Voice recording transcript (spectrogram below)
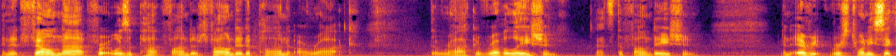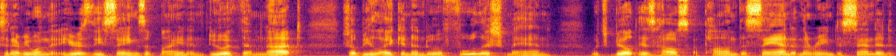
and it fell not, for it was founded upon a rock, the rock of revelation. That's the foundation. And every verse 26 and everyone that hears these sayings of mine and doeth them not shall be likened unto a foolish man which built his house upon the sand and the rain descended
